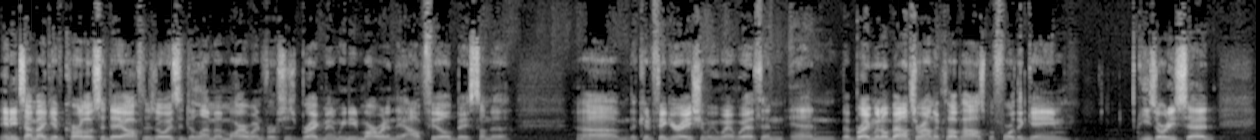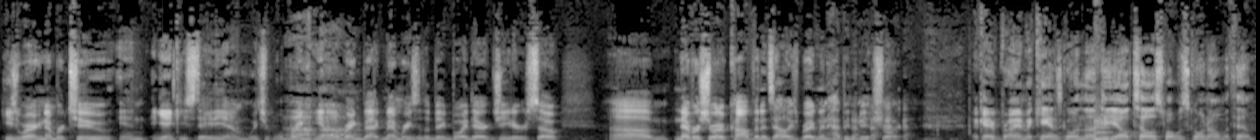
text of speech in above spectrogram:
anytime I give Carlos a day off, there's always a dilemma: Marwin versus Bregman. We need Marwin in the outfield based on the um, the configuration we went with, and and the Bregman will bounce around the clubhouse before the game. He's already said he's wearing number two in Yankee Stadium, which will bring you know bring back memories of the big boy Derek Jeter. So um, never short of confidence, Alex Bregman. Happy to be it short. Okay, Brian McCann's going on DL. Tell us what was going on with him.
